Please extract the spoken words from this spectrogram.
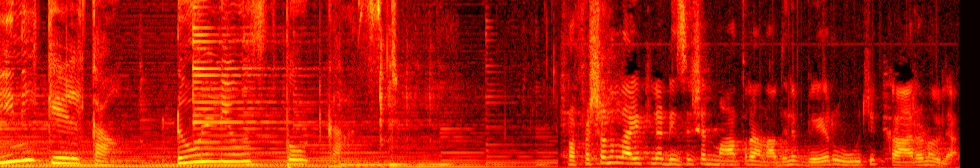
ഇനി കേൾക്കാം ഡൂൾ ന്യൂസ് പോഡ്കാസ്റ്റ്. പ്രൊഫഷണൽ ആയിട്ടുള്ള ഡിസിഷൻ മാത്രമാണ്. അതിന് വേറെ ഒരു കാരണവുമില്ല.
